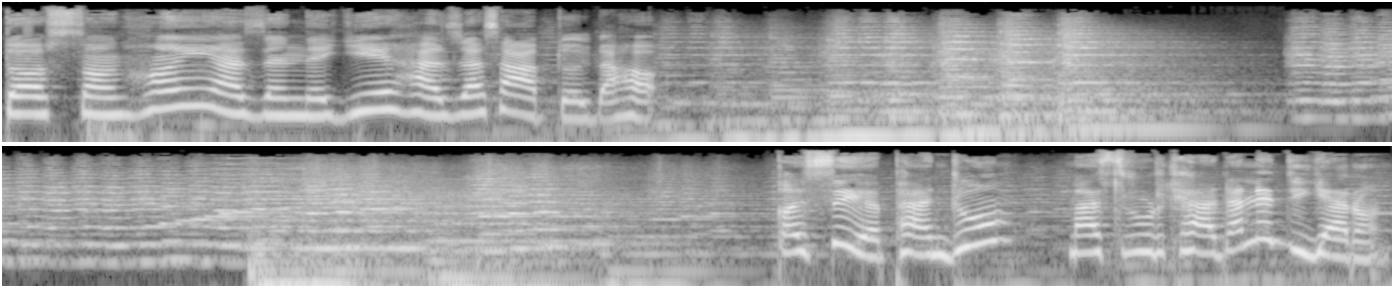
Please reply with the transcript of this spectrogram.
داستانهایی از زندگی حضرت عبدالبها. قصه پنجم مسرور کردن دیگران.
